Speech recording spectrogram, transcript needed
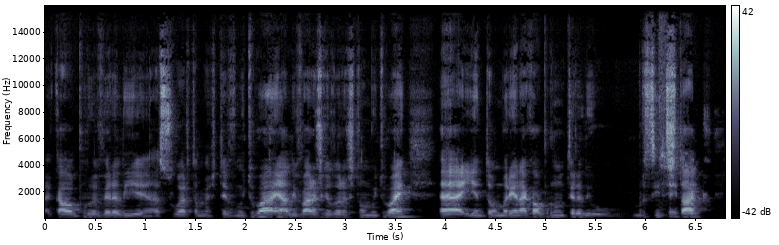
acaba por haver ali a Suer também esteve muito bem, há ali várias jogadoras que estão muito bem, uh, e então a Mariana acaba por não ter ali o merecido sim, destaque. Sim.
